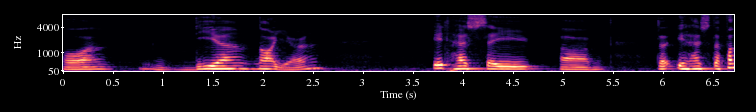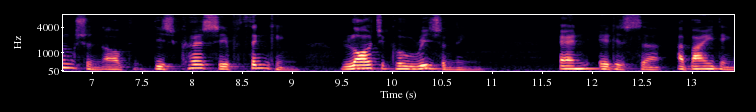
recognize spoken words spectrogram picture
or dear dianoia, it has a um, the, it has the function of discursive thinking, logical reasoning, and it is uh, abiding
